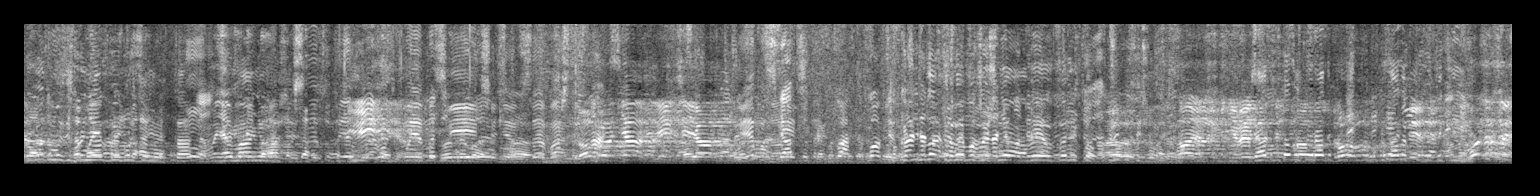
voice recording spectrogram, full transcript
Проводимо зібрання з виборцями та. Доброго дня, міліція. Скажіть, будь ласка, ви посвідчення, а ви взагалі хто? Посвідчення. Я тут обласної ради показали, хто ви такі. Може хтось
